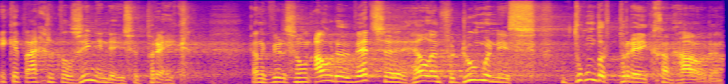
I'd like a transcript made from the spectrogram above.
ik heb eigenlijk wel zin in deze preek. Kan ik weer zo'n ouderwetse hel en verdoemenis donderpreek gaan houden.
